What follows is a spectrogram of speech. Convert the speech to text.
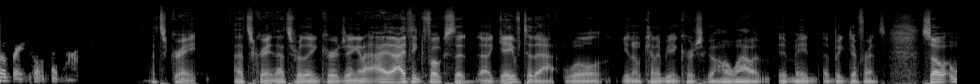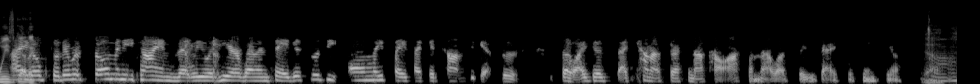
so grateful for that. That's great. That's great. That's really encouraging. And I, I think folks that uh, gave to that will, you know, kind of be encouraged to go, oh, wow, it, it made a big difference. So we've got a, hope so. There were so many times that we would hear women say, "This was the only place I could come to get food." So I just I cannot stress enough how awesome that was for you guys. So thank you. Yeah. Aw.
